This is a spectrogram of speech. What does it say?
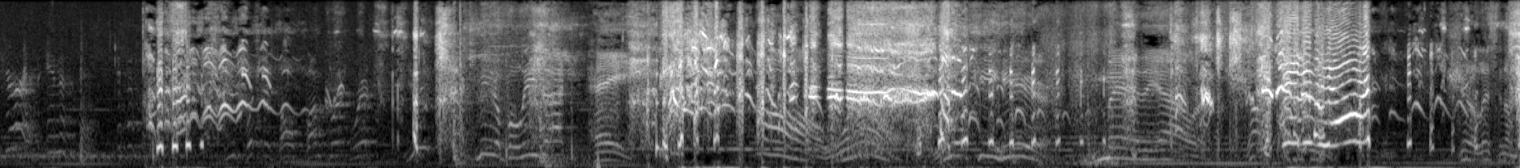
You're an innocent. This is Put this whole bunker at risk. You expect me to believe that? Hey. oh, wow. Looky here. Man of the hour. Man of the hour? Should have listened to me.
